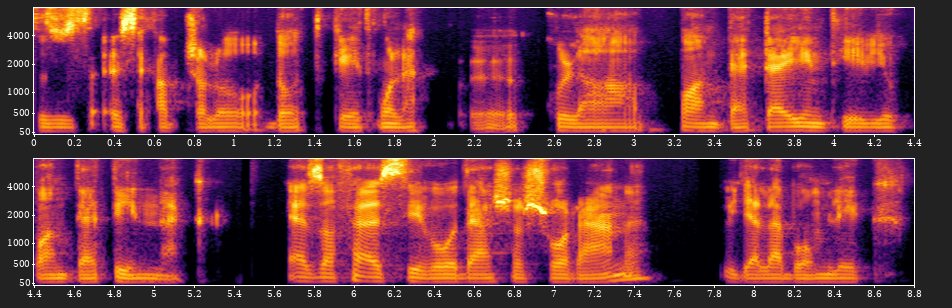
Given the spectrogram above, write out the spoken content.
az összekapcsolódott két molekula panteteint hívjuk pantetinnek ez a felszívódása során ugye lebomlik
